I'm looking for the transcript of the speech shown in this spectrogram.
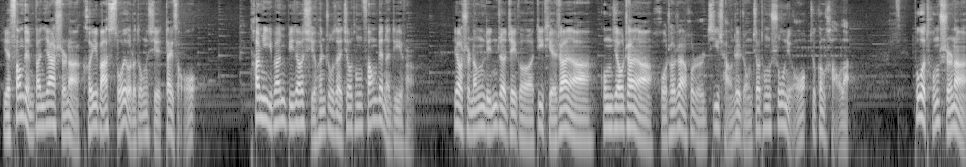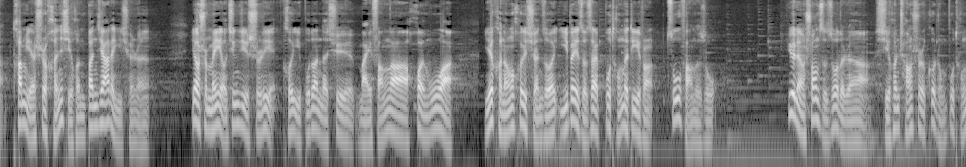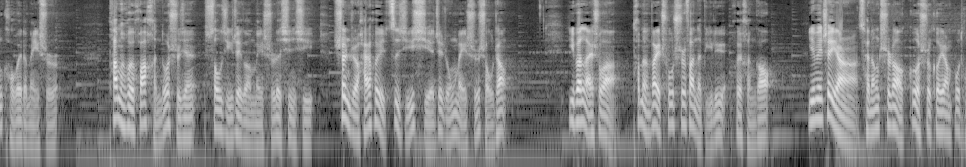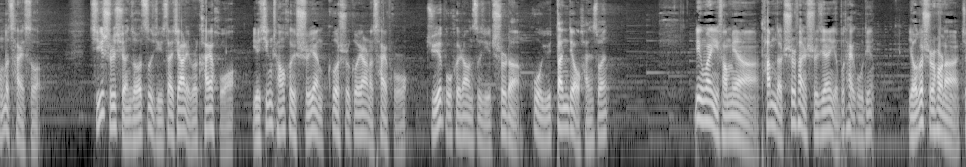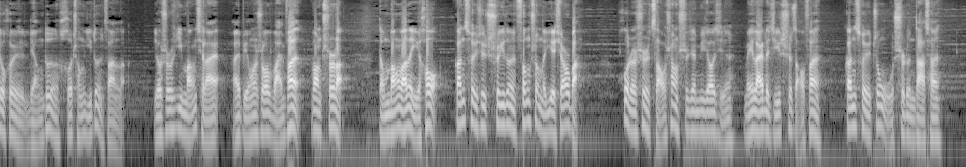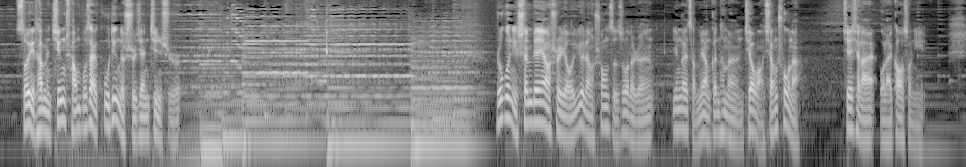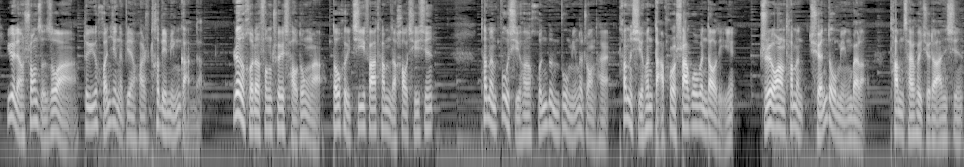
也方便搬家时呢可以把所有的东西带走。他们一般比较喜欢住在交通方便的地方，要是能临着这个地铁站啊、公交站啊、火车站或者是机场这种交通枢纽就更好了。不过同时呢，他们也是很喜欢搬家的一群人。要是没有经济实力，可以不断的去买房啊、换屋啊，也可能会选择一辈子在不同的地方租房子住。月亮双子座的人啊，喜欢尝试各种不同口味的美食，他们会花很多时间搜集这个美食的信息，甚至还会自己写这种美食手账。一般来说啊，他们外出吃饭的比率会很高，因为这样啊，才能吃到各式各样不同的菜色。即使选择自己在家里边开火。也经常会实验各式各样的菜谱，绝不会让自己吃的过于单调寒酸。另外一方面啊，他们的吃饭时间也不太固定，有的时候呢就会两顿合成一顿饭了。有时候一忙起来，哎，比方说晚饭忘吃了，等忙完了以后，干脆去吃一顿丰盛的夜宵吧；或者是早上时间比较紧，没来得及吃早饭，干脆中午吃顿大餐。所以他们经常不在固定的时间进食。如果你身边要是有月亮双子座的人，应该怎么样跟他们交往相处呢？接下来我来告诉你，月亮双子座啊，对于环境的变化是特别敏感的，任何的风吹草动啊，都会激发他们的好奇心。他们不喜欢混沌不明的状态，他们喜欢打破砂锅问到底。只有让他们全都明白了，他们才会觉得安心。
